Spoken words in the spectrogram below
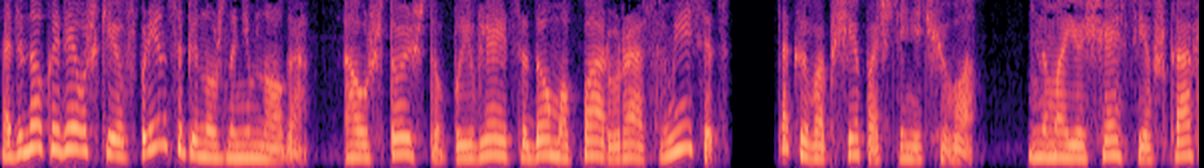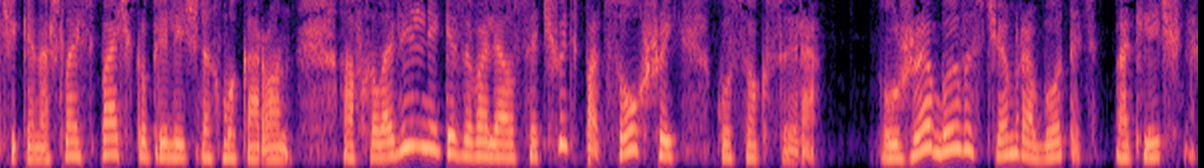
Одинокой девушке в принципе нужно немного, а уж той, что появляется дома пару раз в месяц, так и вообще почти ничего. На мое счастье, в шкафчике нашлась пачка приличных макарон, а в холодильнике завалялся чуть подсохший кусок сыра. Уже было с чем работать. Отлично.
